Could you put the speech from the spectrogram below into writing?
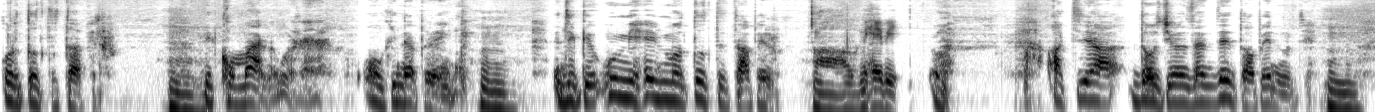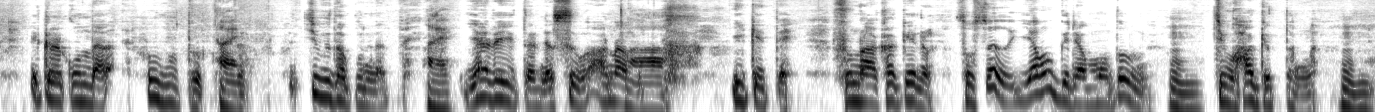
これ取って食べる。うん。で、こまのこれ。大きなペンギうん。ン。で、海蛇も取って食べる。ああ、海蛇。うんあっちはどうしよう全然食べるので。うん。それから今度はフグ取って、はい。中毒になって、はい。やれ言うとね、すぐ穴をああ。行けて、砂かける。そしたら、やほけりゃ戻る。うん。中はけったんが。うん。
